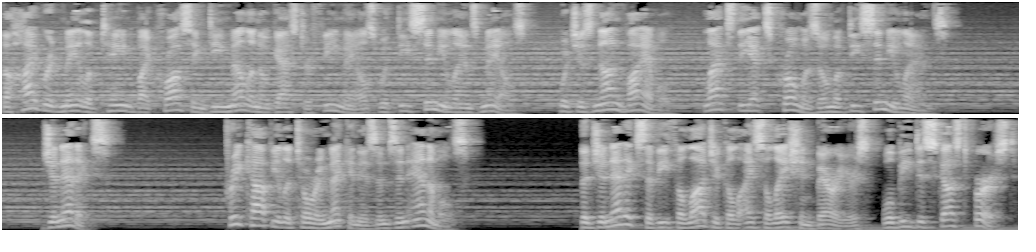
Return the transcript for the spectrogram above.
the hybrid male obtained by crossing D. melanogaster females with D. simulans males which is non-viable, lacks the X chromosome of D. simulans. Genetics Precopulatory mechanisms in animals The genetics of ethological isolation barriers will be discussed first.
